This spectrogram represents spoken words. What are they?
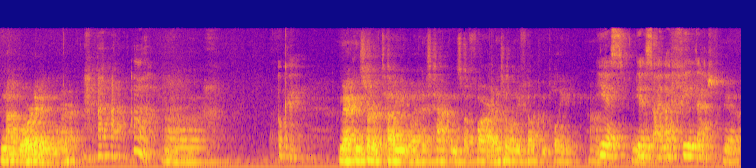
I'm not bored anymore. Ah, Uh, okay. I mean, I can sort of tell you what has happened so far. It doesn't really feel complete. Um, Yes, yes. I, I feel that. Yeah.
